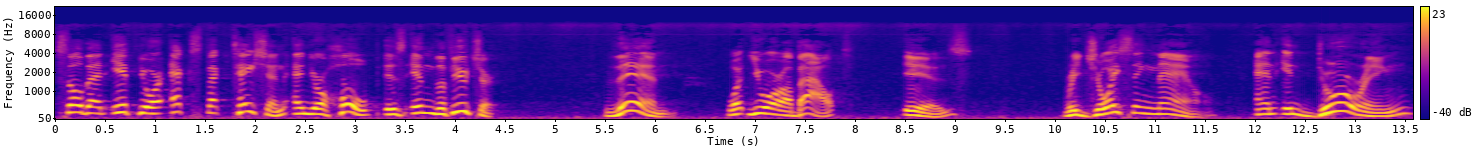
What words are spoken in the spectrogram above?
So that if your expectation and your hope is in the future, then what you are about is rejoicing now and enduring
